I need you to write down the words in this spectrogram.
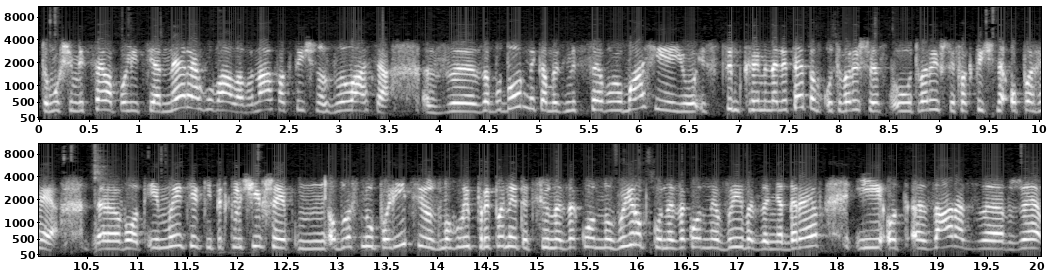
тому що місцева поліція не реагувала. Вона фактично злилася з забудовниками, з місцевою мафією і з цим криміналітетом, утворивши утворивши фактичне ОПГ. Е, от і ми тільки підключивши обласну поліцію, змогли припинити цю незаконну вирубку, незаконне вивезення дерев. І от е, зараз е, вже.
